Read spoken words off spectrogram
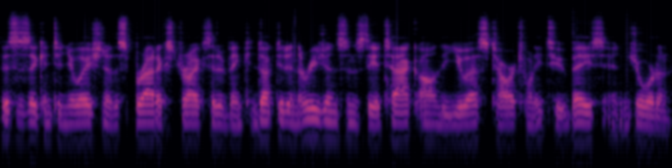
This is a continuation of the sporadic strikes that have been conducted in the region since the attack on the U.S. Tower 22 base in Jordan.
